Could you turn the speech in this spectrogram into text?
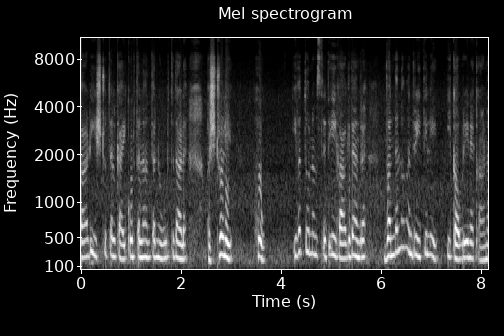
ಗಾಡಿ ಇಷ್ಟೊತ್ತಲ್ಲಿ ಕೈ ಕೊಡ್ತಲ್ಲ ಅಂತ ನೋಡ್ತಿದ್ದಾಳೆ. ಅಷ್ಟರಲ್ಲಿ, ಹೋ, ಇವತ್ತು ನಮ್ಮ ಸ್ಥಿತಿ ಹೀಗಾಗಿದೆ ಅಂದರೆ ಒಂದಲ್ಲ ಒಂದು ರೀತಿಲಿ ಈ ಗೌರಿನೇ ಕಾರಣ.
